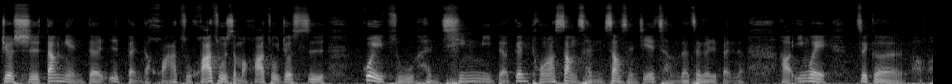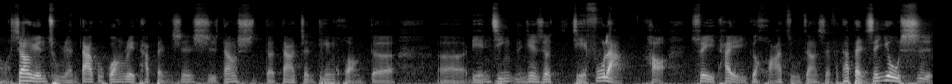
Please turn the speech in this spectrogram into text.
就是当年的日本的华族，华族什么？华族就是贵族很亲密的，跟同样上层上层阶层的这个日本的。好，因为这个逍遥园主人大谷光瑞，他本身是当时的大正天皇的呃连襟，人家说姐夫啦。好，所以他有一个华族这样身份，他本身又是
